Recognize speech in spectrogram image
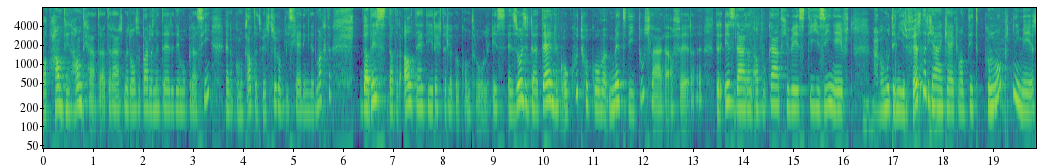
wat hand in hand gaat uiteraard met onze parlementaire democratie, en dan kom ik altijd weer terug op die scheiding der machten, dat is dat er altijd die rechterlijke controle is. En zo is het uiteindelijk ook goed gekomen met die toeslagenaffaire. Er is daar een advocaat geweest die gezien heeft, maar we moeten hier verder gaan kijken, want dit klopt niet meer.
